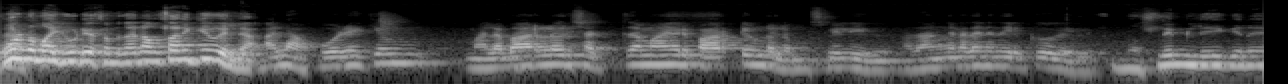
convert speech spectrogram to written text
പൂർണമായി യു ഡി എഫ് സംവിധാനം അവസാനിക്കുകയില്ല. അല്ല അപ്പോഴേക്കും മലബാറിലെ ഒരു ശക്തമായ ഒരു പാർട്ടി ഉണ്ടല്ലോ മുസ്ലിം ലീഗ്. അത് അങ്ങനെ തന്നെ നിൽക്കുകയില്ല മുസ്ലിം ലീഗിന്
